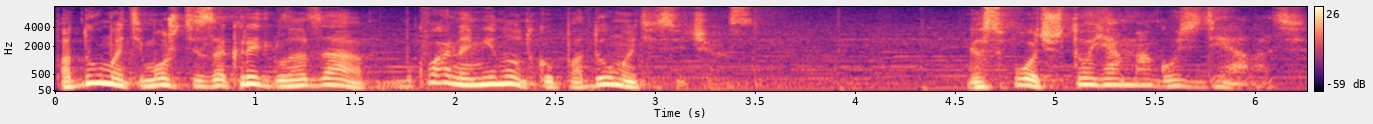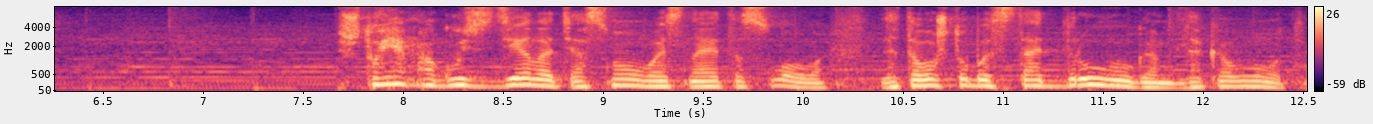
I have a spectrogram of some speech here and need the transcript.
Подумайте, можете закрыть глаза, буквально минутку подумайте сейчас. Господь, что я могу сделать? Что я могу сделать, основываясь на это слово, для того, чтобы стать другом для кого-то,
